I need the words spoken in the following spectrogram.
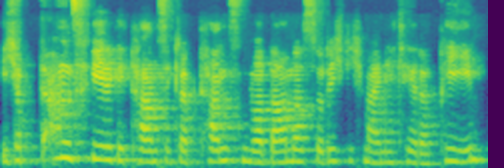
Ich habe ganz viel getanzt. Ich glaube, tanzen war damals so richtig meine Therapie.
